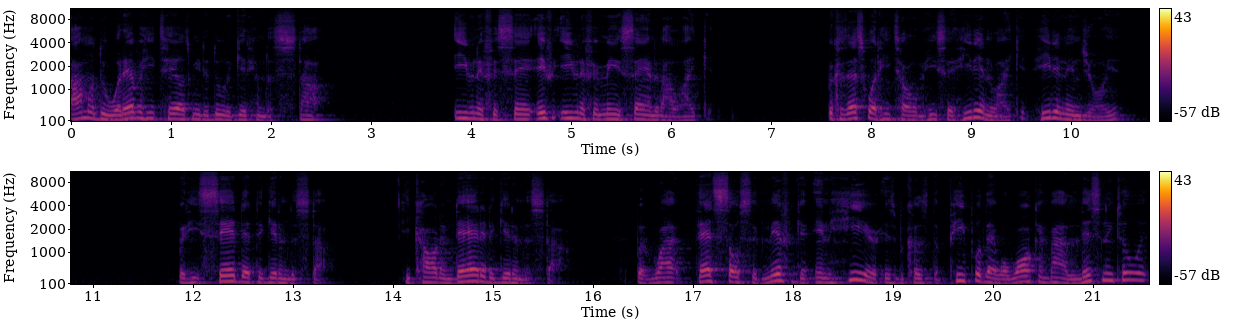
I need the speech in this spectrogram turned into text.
I'm gonna do whatever he tells me to do to get him to stop, even if it say, if even if it means saying that I like it because that's what he told me. He said he didn't like it, he didn't enjoy it, but he said that to get him to stop. He called him daddy to get him to stop. But why that's so significant in here is because the people that were walking by listening to it,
